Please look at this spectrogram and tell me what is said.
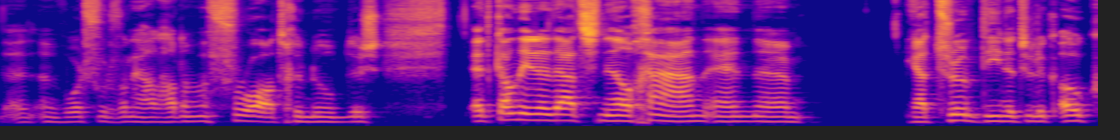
een, woordvoerder van had hem een fraud genoemd. Dus het kan inderdaad snel gaan. En ehm, ja, Trump die natuurlijk ook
